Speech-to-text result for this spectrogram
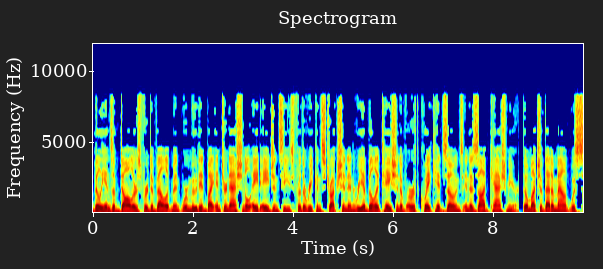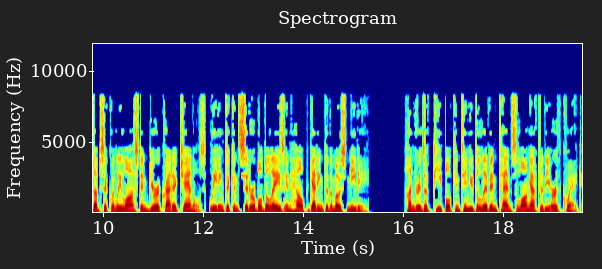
billions of dollars for development were mooted by international aid agencies for the reconstruction and rehabilitation of earthquake-hit zones in Azad Kashmir, though much of that amount was subsequently lost in bureaucratic channels, leading to considerable delays in help getting to the most needy. Hundreds of people continued to live in tents long after the earthquake.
